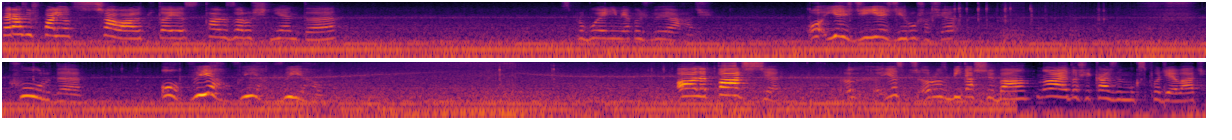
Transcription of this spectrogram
Teraz już pali od strzała, ale tutaj jest tak zarośnięte. Spróbuję nim jakoś wyjechać. O, jeździ, jeździ, rusza się. Kurde. O, wyjechał, wyjechał, wyjechał. Ale patrzcie! Jest rozbita szyba, no ale to się każdy mógł spodziewać.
